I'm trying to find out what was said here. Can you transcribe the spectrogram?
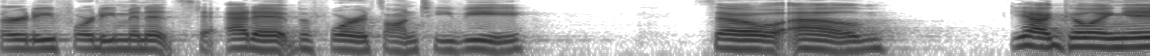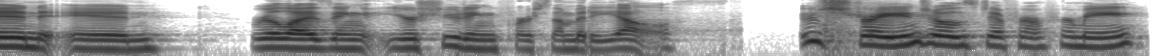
30 40 minutes to edit before it's on tv so um, yeah going in and realizing you're shooting for somebody else. It was strange. It was different for me.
